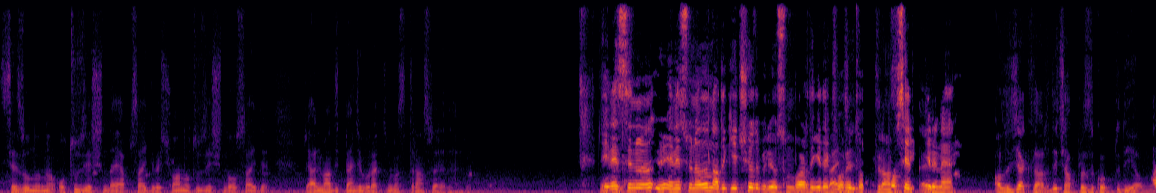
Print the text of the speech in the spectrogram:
sezonunu 30 yaşında yapsaydı ve şu an 30 yaşında olsaydı Real Madrid bence Burak Yılmaz'ı transfer ederdi. Enes'in Enes Ünal'ın adı geçiyordu biliyorsun bu arada yedek forvet. trans- O senin evet. yerine. Alacaklardı. Çaprazı koptu diye almadı.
